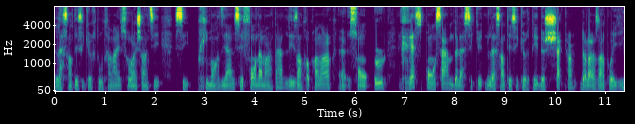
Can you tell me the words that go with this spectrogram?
la santé sécurité au travail sur un chantier, c'est primordial, c'est fondamental. Les entrepreneurs euh, sont, eux, responsables de la, la santé et sécurité de chacun de leurs employés.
